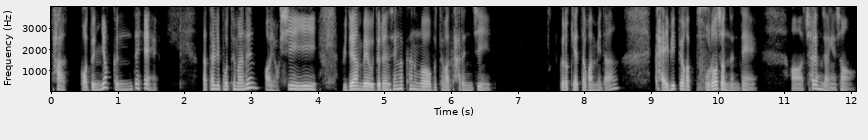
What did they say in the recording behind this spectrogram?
같았거든요. 근데 나탈리 포트만은 어 역시 이 위대한 배우들은 생각하는 것부터가 다른지 그렇게 했다고 합니다. 갈비뼈가 부러졌는데 어 촬영장에서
